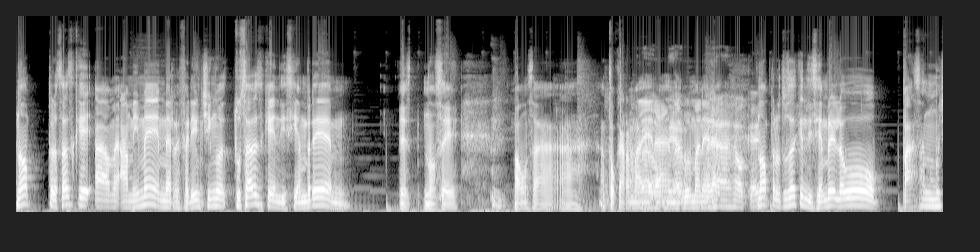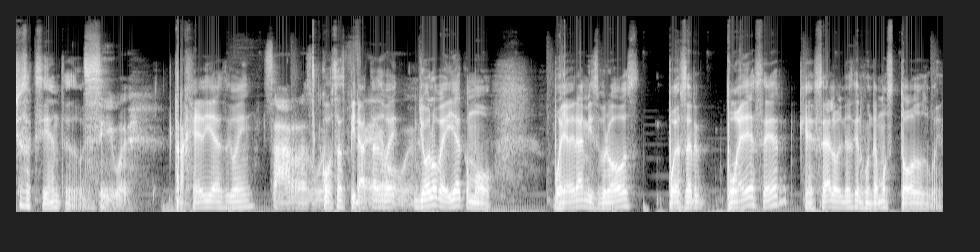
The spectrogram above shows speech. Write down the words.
No, pero sabes que a, a mí me, me refería un chingo. Tú sabes que en diciembre, mm, es- no sé, vamos a, a- a tocar madera en alguna manera. Ok. No, pero tú sabes que en diciembre luego pasan muchos accidentes, güey. Sí, güey. Tragedias, güey. Zarras, güey. Cosas piratas, güey. Yo lo veía como, voy a ver a mis bros. Puede ser, puede ser que sea los días que nos juntemos todos, güey.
